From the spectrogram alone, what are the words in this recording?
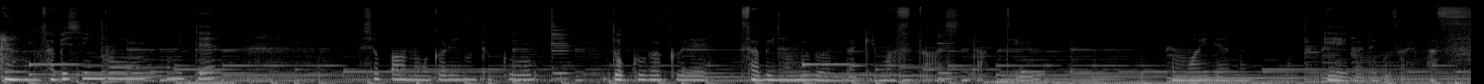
あの「寂しん坊」を見てショパンの別れの曲を独学でサビの部分だけマスターしたっていう思い出の映画でございます。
